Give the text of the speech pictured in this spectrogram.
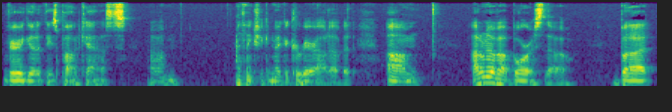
very good at these podcasts. Um, I think she can make a career out of it. Um, I don't know about Boris though, but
